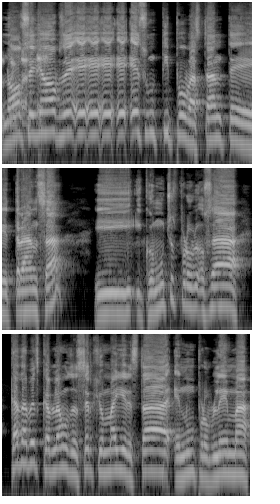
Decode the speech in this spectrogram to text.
no, señor, pues, eh, eh, eh, es un tipo bastante tranza y, y con muchos problemas. O sea, cada vez que hablamos de Sergio Mayer está en un problema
